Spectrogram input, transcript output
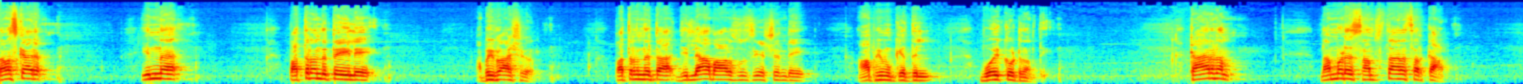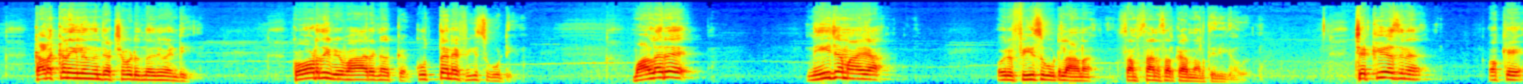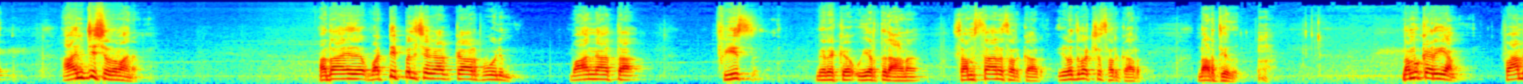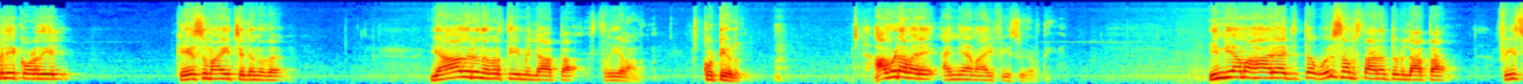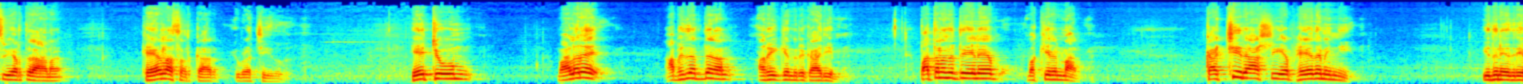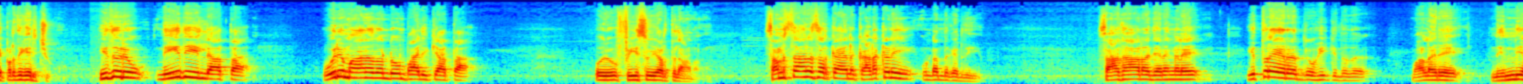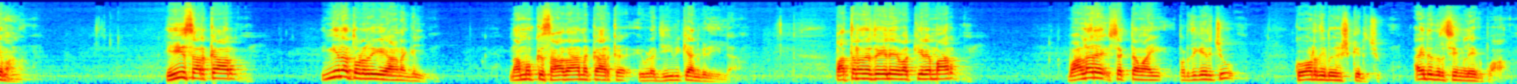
നമസ്കാരം. ഇന്ന് പത്തനംതിട്ടയിലെ അഭിഭാഷകർ പത്തനംതിട്ട ജില്ലാ ബാർ അസോസിയേഷന്റെ ആഭിമുഖ്യത്തിൽ ബോയ്ക്കോട്ട് നടത്തി. കാരണം നമ്മുടെ സംസ്ഥാന സർക്കാർ കടക്കണിയിൽ നിന്ന് രക്ഷപ്പെടുന്നതിന് വേണ്ടി കോടതി വ്യവഹാരങ്ങൾക്ക് കുത്തനെ ഫീസ് കൂട്ടി. വളരെ നീചമായ ഒരു ഫീസ് കൂട്ടലാണ് സംസ്ഥാന സർക്കാർ നടത്തിയിരിക്കുന്നത്. ചെക്ക് കേസിന് ഒക്കെ അഞ്ച് ശതമാനം. അതായത് വട്ടിപ്പലിശക്കാർ പോലും വാങ്ങാത്ത ഫീസ് നിരക്ക് ഉയർത്തലാണ് സംസ്ഥാന സർക്കാർ ഇടതുപക്ഷ സർക്കാർ നടത്തിയത്. നമുക്കറിയാം ഫാമിലി കോടതിയിൽ കേസുമായി ചെല്ലുന്നത് യാതൊരു നിവൃത്തിയുമില്ലാത്ത സ്ത്രീകളാണ് കുട്ടികളും. അവിടെ വരെ അന്യായമായി ഫീസ് ഉയർത്തി. ഇന്ത്യ മഹാരാജ്യത്ത് ഒരു സംസ്ഥാനത്തുമില്ലാത്ത ഫീസ് ഉയർത്തലാണ് കേരള സർക്കാർ ഇവിടെ ചെയ്തത്. ഏറ്റവും വളരെ അഭിനന്ദനം അറിയിക്കുന്നൊരു കാര്യം പത്തനംതിട്ടയിലെ വക്കീലന്മാർ കക്ഷി രാഷ്ട്രീയ ഭേദമെന്നി ഇതിനെതിരെ പ്രതികരിച്ചു. ഇതൊരു നീതിയില്ലാത്ത ഒരു മാനദണ്ഡവും പാലിക്കാത്ത ഒരു ഫീസ് ഉയർത്തലാണ്. സംസ്ഥാന സർക്കാരിന് കടക്കണി ഉണ്ടെന്ന് കരുതി സാധാരണ ജനങ്ങളെ ഇത്രയേറെ ദ്രോഹിക്കുന്നത് വളരെ നിന്ദ്യമാണ്. ഈ സർക്കാർ ഇങ്ങനെ തുടരുകയാണെങ്കിൽ നമുക്ക് സാധാരണക്കാർക്ക് ഇവിടെ ജീവിക്കാൻ കഴിയില്ല. പത്തനംതിട്ടയിലെ വക്കീലന്മാർ വളരെ ശക്തമായി പ്രതികരിച്ചു കോടതി ബഹിഷ്കരിച്ചു. അതിന്റെ ദൃശ്യങ്ങളിലേക്ക് പോകാം.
